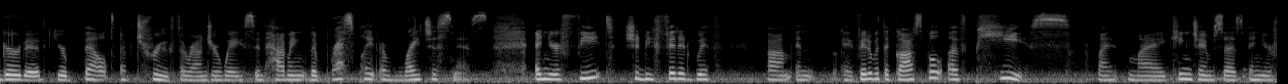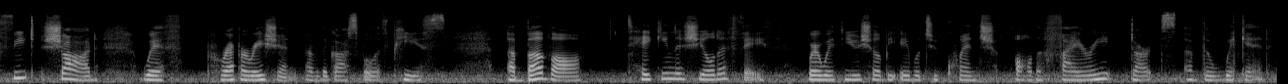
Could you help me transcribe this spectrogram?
girded, your belt of truth around your waist, and having the breastplate of righteousness, and your feet should be fitted with, um, and okay, fitted with the gospel of peace. My my King James says, and your feet shod with preparation of the gospel of peace. Above all, taking the shield of faith, wherewith you shall be able to quench all the fiery darts of the wicked.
